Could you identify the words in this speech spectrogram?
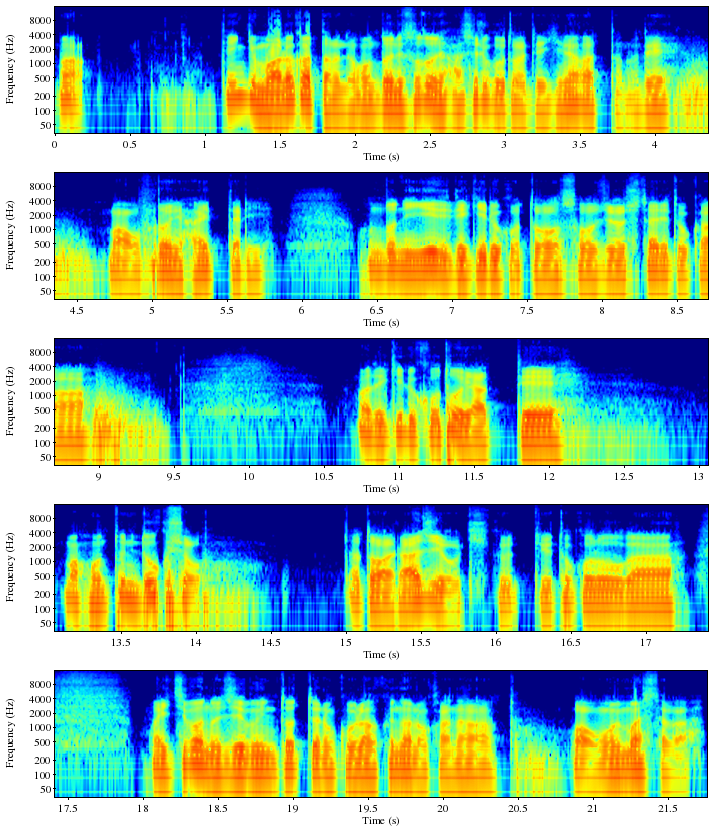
まあ、天気も悪かったので本当に外に走ることができなかったので、まあお風呂に入ったり、本当に家でできることを掃除をしたりとか、まあ、できることをやって、まあ、本当に読書、あとはラジオを聴くっていうところが、まあ、一番の自分にとっての娯楽なのかなとは思いましたが、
